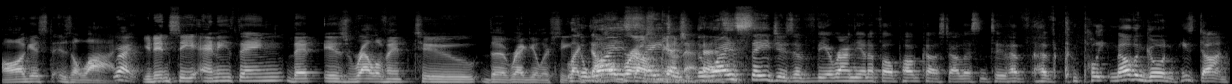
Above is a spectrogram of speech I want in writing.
August is a lie. Right. You didn't see anything that is relevant to the regular season. Like the Donald wise Brown sages, the wise sages of the Around the NFL podcast I listen to have have complete. Melvin Gordon, he's done.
